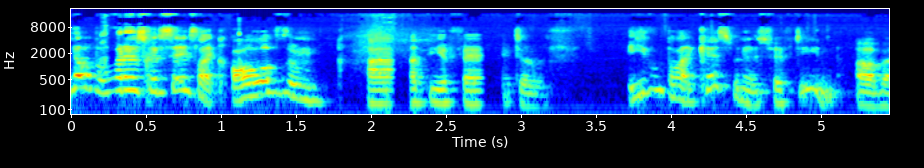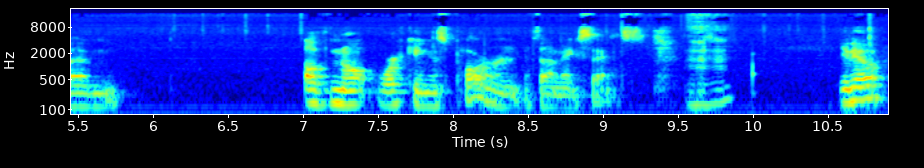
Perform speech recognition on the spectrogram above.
no, but what I was going to say is like all of them had the effect of even Black Kiss when I was fifteen of um of not working as porn, if that makes sense. Mm-hmm. You know,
